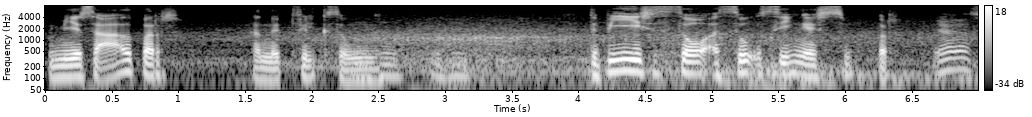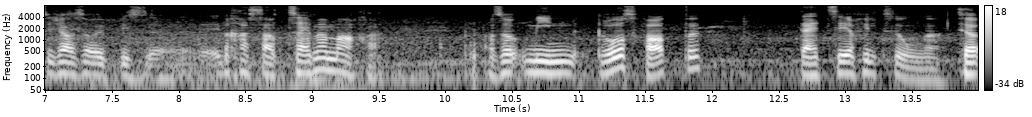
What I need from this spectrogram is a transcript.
wir selber haben nicht viel gesungen. Dabei ist es so, so Singen ist super. Ja, es ist also etwas, äh, man kann es auch zusammen machen. Also mein Großvater, der hat sehr viel gesungen. Ja.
